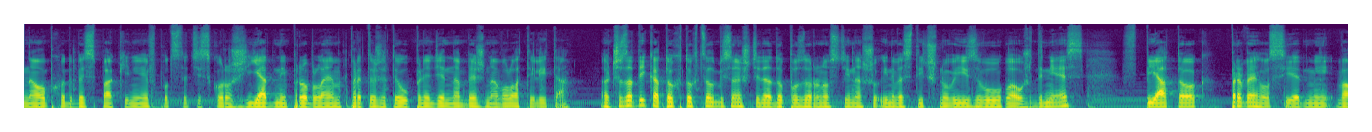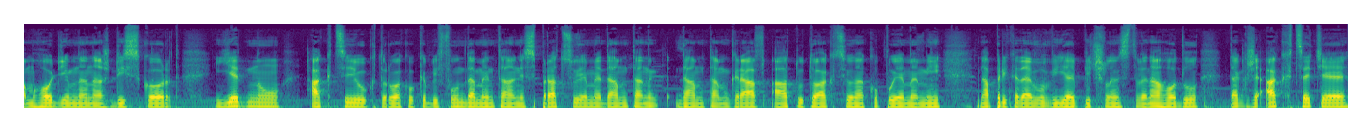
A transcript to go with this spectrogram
na obchod bez paky nie je v podstate skoro žiadny problém, pretože to je úplne denná bežná volatilita. Čo sa týka tohto, chcel by som ešte dať do pozornosti našu investičnú výzvu a už dnes v piatok 1.7. vám hodím na náš Discord jednu akciu, ktorú ako keby fundamentálne spracujeme, dám tam, dám tam graf a túto akciu nakupujeme my napríklad aj vo VIP členstve na hodl, takže ak chcete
